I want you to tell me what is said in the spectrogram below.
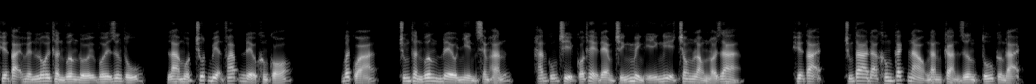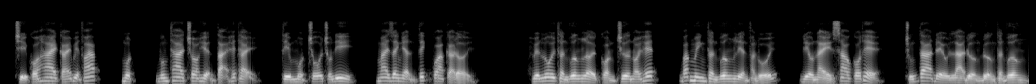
Hiện tại huyền lôi thần vương đối với dương tú, là một chút biện pháp đều không có. Bất quá, chúng thần vương đều nhìn xem hắn hắn cũng chỉ có thể đem chính mình ý nghĩ trong lòng nói ra. Hiện tại, chúng ta đã không cách nào ngăn cản dương tú cường đại, chỉ có hai cái biện pháp, một vung tha cho hiện tại hết thảy, tìm một chỗ trốn đi, mai danh nhận tích qua cả đời. Huyền lôi thần vương lời còn chưa nói hết, bắc minh thần vương liền phản đối, điều này sao có thể? Chúng ta đều là đường đường thần vương,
